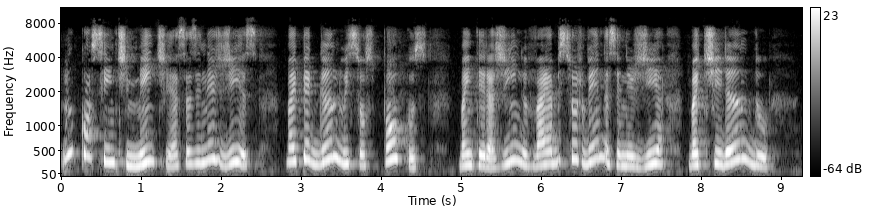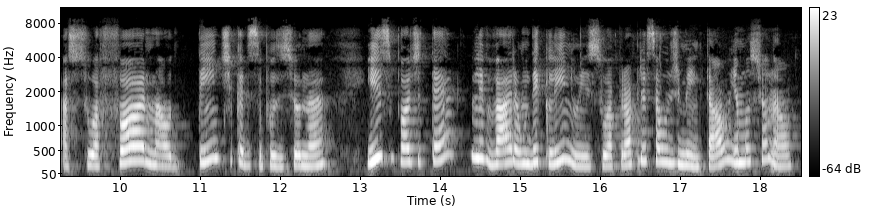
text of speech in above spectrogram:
inconscientemente essas energias, vai pegando isso aos poucos, vai interagindo, vai absorvendo essa energia, vai tirando a sua forma autêntica de se posicionar. Isso pode até levar a um declínio em sua própria saúde mental e emocional.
